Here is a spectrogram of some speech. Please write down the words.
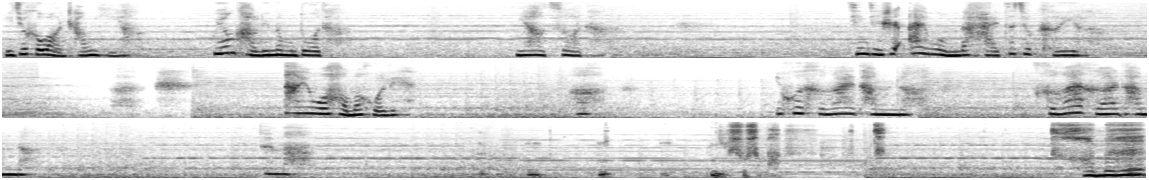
你就和往常一样，不用考虑那么多的。你要做的，仅仅是爱我们的孩子就可以了。答应我好吗，火力？啊，你会很爱他们的，很爱很爱他们的，对吗？你你你说什么？他他们？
